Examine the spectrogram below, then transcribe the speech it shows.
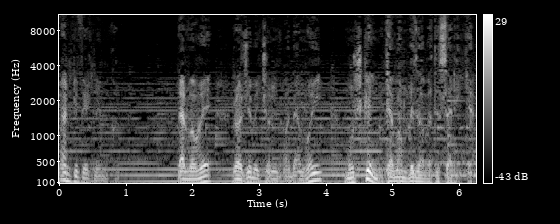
من که فکر نمی کنم. در واقع راجع به چنین آدمهایی مشکل می توان قضاوت سریع کرد.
